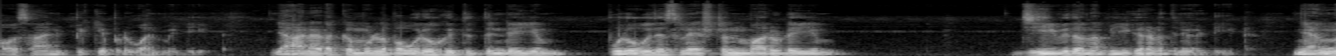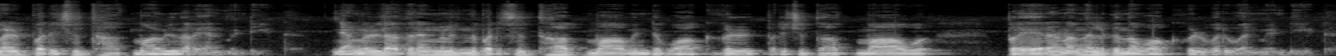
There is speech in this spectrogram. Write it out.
അവസാനിപ്പിക്കപ്പെടുവാൻ വേണ്ടിയിട്ട്. ഞാനടക്കമുള്ള പൗരോഹിത്യത്തിന്റെയും പുരോഹിത ശ്രേഷ്ഠന്മാരുടെയും ജീവിത നവീകരണത്തിന് വേണ്ടിയിട്ട് ഞങ്ങൾ പരിശുദ്ധാത്മാവിൽ നിറയാൻ വേണ്ടിയിട്ട് ഞങ്ങളുടെ അതരങ്ങളിൽ നിന്ന് പരിശുദ്ധാത്മാവിന്റെ വാക്കുകൾ പരിശുദ്ധാത്മാവ് പ്രേരണ നൽകുന്ന വാക്കുകൾ വരുവാൻ വേണ്ടിയിട്ട്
